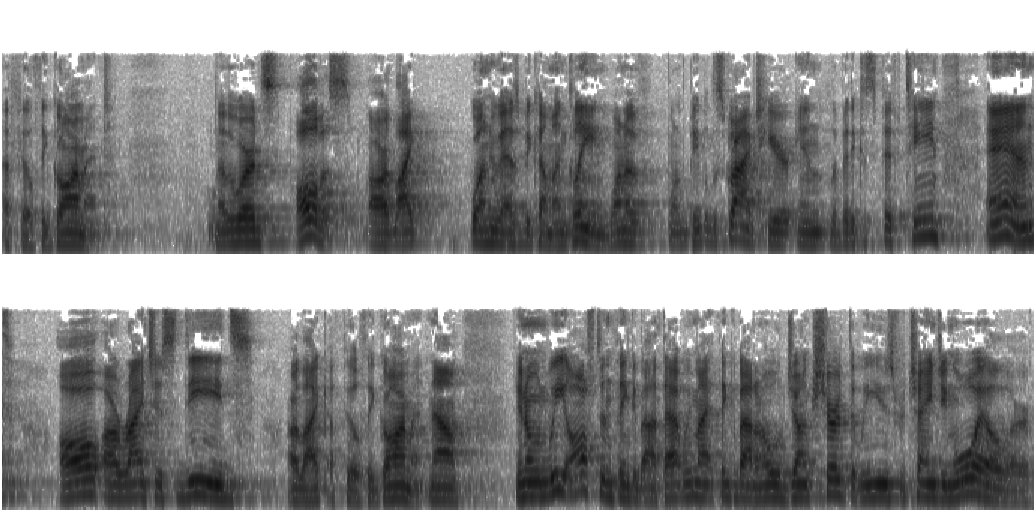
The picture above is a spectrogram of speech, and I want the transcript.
a filthy garment. In other words, all of us are like one who has become unclean. One of, one of the people described here in Leviticus 15. And all our righteous deeds are like a filthy garment. Now, you know, when we often think about that, we might think about an old junk shirt that we use for changing oil or,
